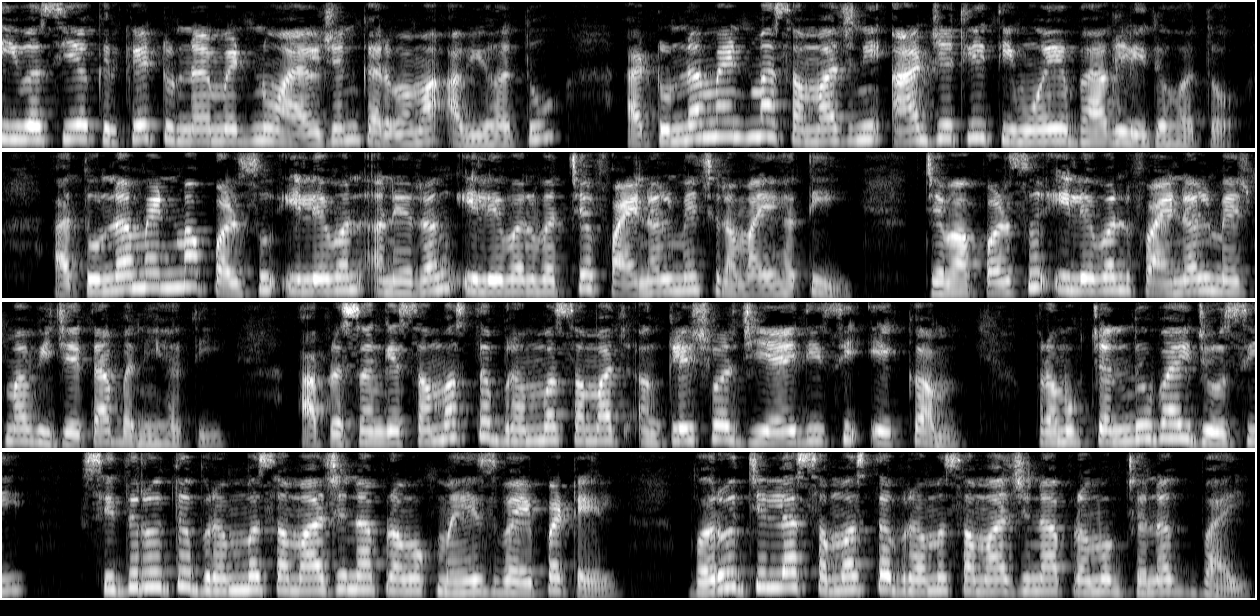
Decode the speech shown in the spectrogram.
દિવસીય ક્રિકેટ ટુર્નામેન્ટનું આયોજન કરવામાં આવ્યું હતું. આ ટુર્નામેન્ટમાં સમાજની આઠ જેટલી ટીમોએ ભાગ લીધો હતો. આ ટુર્નામેન્ટમાં પરસુ ઇલેવન અને રંગ ઇલેવન વચ્ચે ફાઇનલ મેચ રમાઈ હતી, જેમાં પરસુ ઇલેવન ફાઇનલ મેચમાં વિજેતા બની હતી. આ પ્રસંગે સમસ્ત બ્રહ્મ સમાજ અંકલેશ્વર જીઆઈડીસી એકમ પ્રમુખ ચંદુભાઈ જોશી, સિદ્ધરુદ્ધ બ્રહ્મ સમાજના પ્રમુખ મહેશભાઈ પટેલ, ભરૂચ જિલ્લા સમસ્ત બ્રહ્મ સમાજના પ્રમુખ જનકભાઈ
